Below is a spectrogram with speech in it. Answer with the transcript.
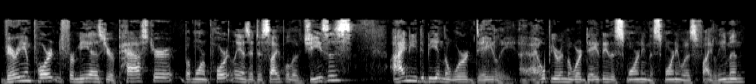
Very important for me as your pastor, but more importantly as a disciple of Jesus I need to be in the Word daily. I hope you're in the Word daily this morning. This morning was Philemon.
